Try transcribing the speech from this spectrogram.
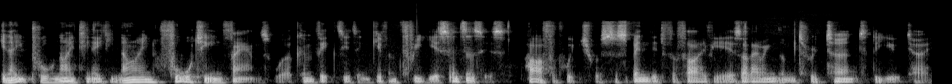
In April 1989, 14 fans were convicted and given three year sentences, half of which were suspended for five years, allowing them to return to the UK.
